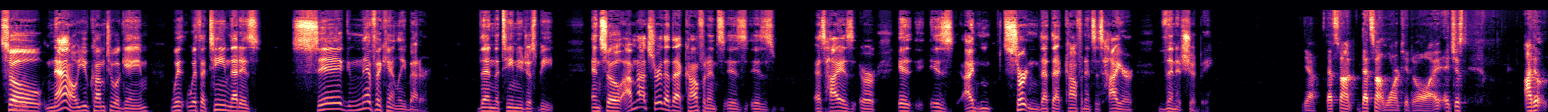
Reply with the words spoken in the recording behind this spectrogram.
so mm-hmm. now you come to a game with with a team that is significantly better than the team you just beat. And so I'm not sure that that confidence is is as high as or is, is I'm certain that that confidence is higher than it should be. Yeah, that's not that's not warranted at all. I, it just I don't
